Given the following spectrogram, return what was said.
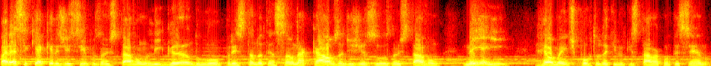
Parece que aqueles discípulos não estavam ligando ou prestando atenção na causa de Jesus, não estavam nem aí realmente por tudo aquilo que estava acontecendo.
